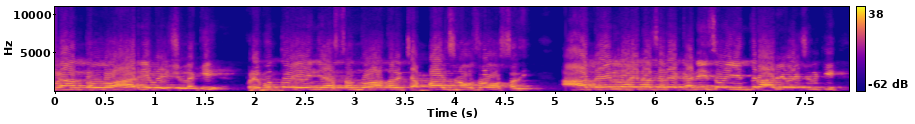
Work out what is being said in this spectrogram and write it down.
ప్రాంతంలో ఆర్యవైశ్యులకి ప్రభుత్వం ఏం చేస్తుందో అతనికి చెప్పాల్సిన అవసరం వస్తుంది. ఆ టైంలో అయినా సరే కనీసం ఈ ఇద్దరు ఆర్యవైశ్యులకి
